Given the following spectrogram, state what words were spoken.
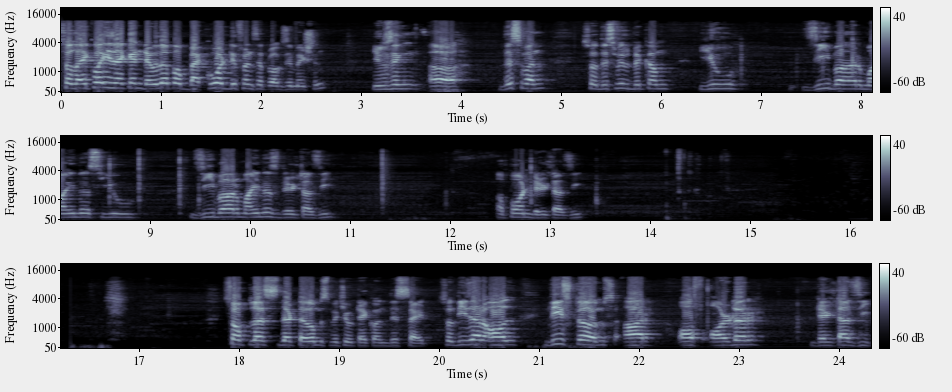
So likewise I can develop a backward difference approximation using uh, this one. So this will become u z bar minus u z bar minus delta z upon delta z. So plus the terms which you take on this side. So these are all these terms are of order delta z.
